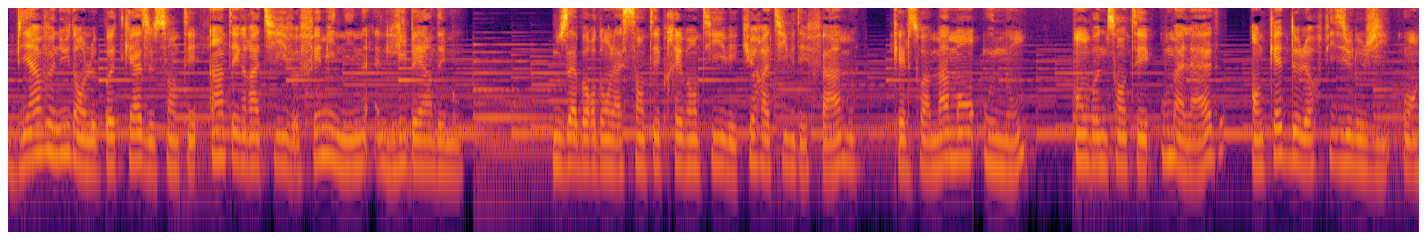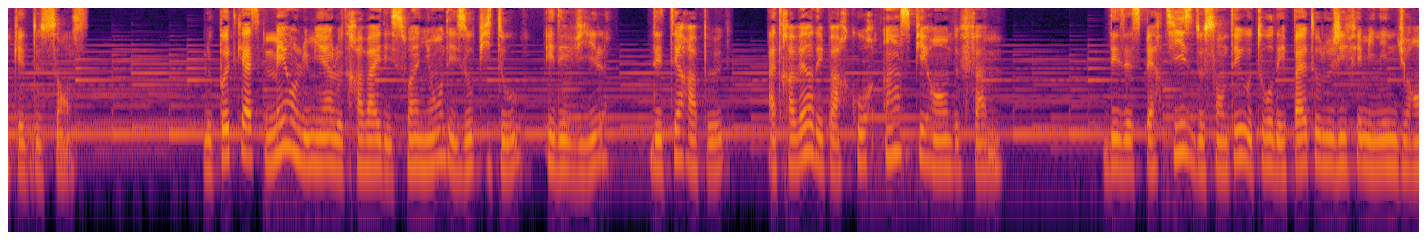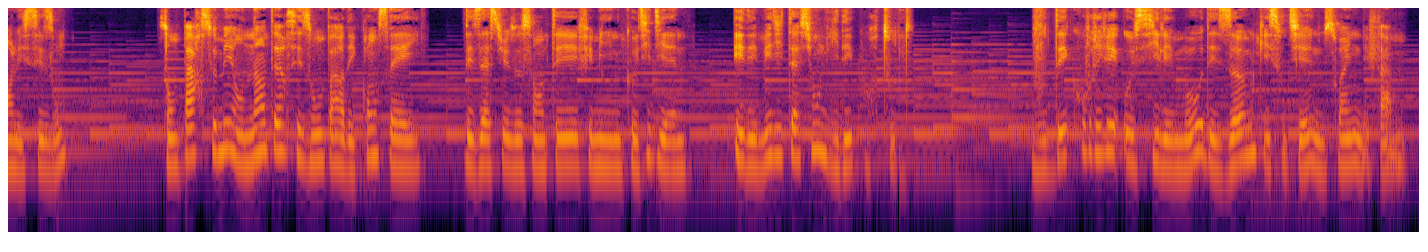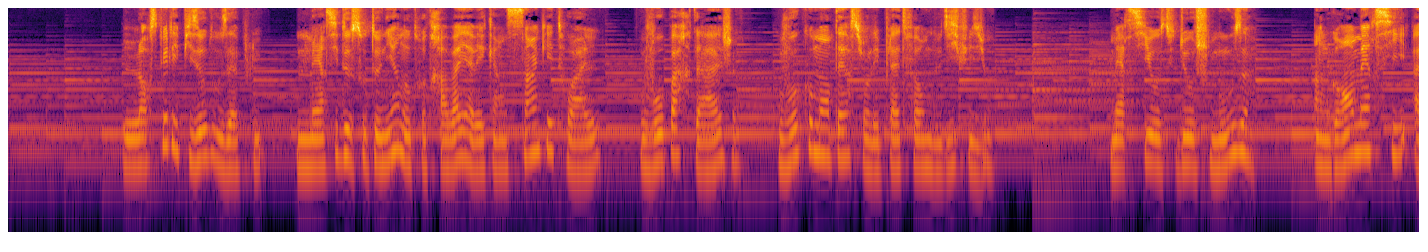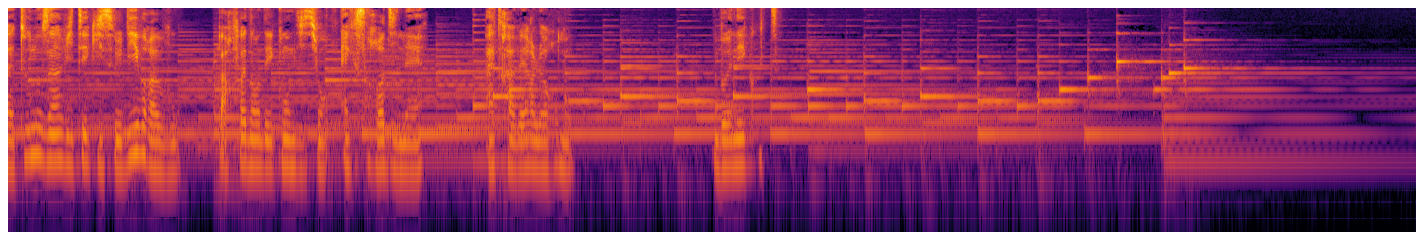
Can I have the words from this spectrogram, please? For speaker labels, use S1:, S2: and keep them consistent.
S1: Bienvenue dans le podcast de santé intégrative féminine Libère des mots. Nous abordons la santé préventive et curative des femmes, qu'elles soient mamans ou non, en bonne santé ou malades, en quête de leur physiologie ou en quête de sens. Le podcast met en lumière le travail des soignants des hôpitaux et des villes, des thérapeutes, à travers des parcours inspirants de femmes. Des expertises de santé autour des pathologies féminines durant les saisons sont parsemés en intersaison par des conseils, des astuces de santé féminine quotidienne et des méditations guidées pour toutes. Vous découvrirez aussi les mots des hommes qui soutiennent ou soignent les femmes. Lorsque l'épisode vous a plu, merci de soutenir notre travail avec un 5 étoiles, vos partages, vos commentaires sur les plateformes de diffusion. Merci au studio Schmooze. Un grand merci à tous nos invités qui se livrent à vous parfois dans des conditions extraordinaires, à travers leurs mots. Bonne écoute.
